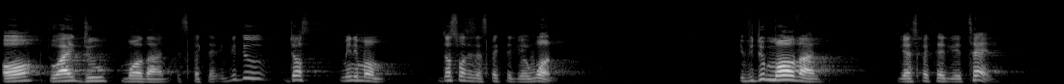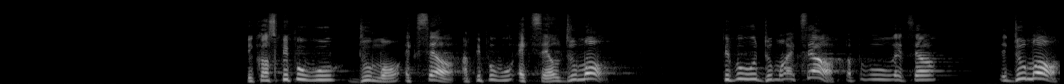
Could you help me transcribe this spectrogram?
Or do I do more than expected? If you do just minimum, just what is expected, you're one. If you do more than you expected, you're 10. Because people who do more excel, and people who excel do more. People who do more excel, but people who excel, they do more.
